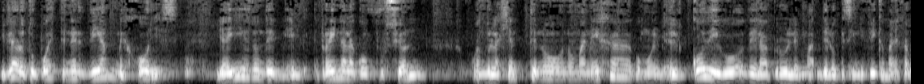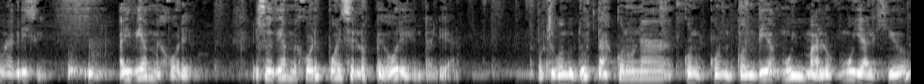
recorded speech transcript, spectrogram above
Y claro, tú puedes tener días mejores. Y ahí es donde em, reina la confusión cuando la gente no, no maneja como el, código de la problema, de lo que significa manejar una crisis. Hay días mejores. Esos días mejores pueden ser los peores en realidad. Porque cuando tú estás con una, con, con, días muy malos, muy álgidos,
